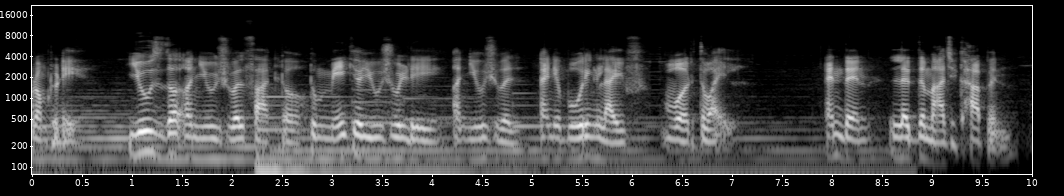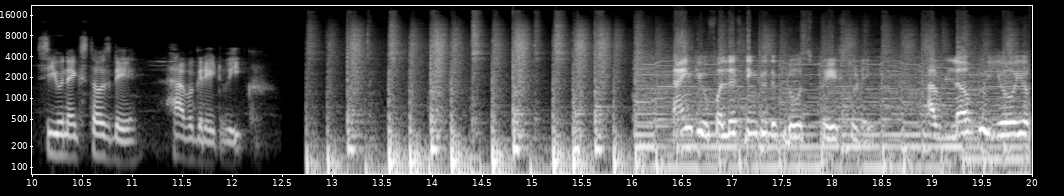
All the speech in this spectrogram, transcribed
from today. Use the unusual factor to make your usual day unusual and your boring life worthwhile. And then let the magic happen. See you next Thursday. Have a great week. Thank you for listening to the Growth Space today. I would love to hear your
